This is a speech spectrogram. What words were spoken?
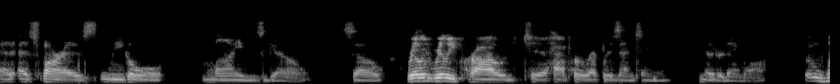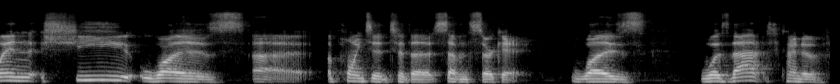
as, as far as legal minds go. So really, really proud to have her representing Notre Dame law. When she was uh, appointed to the Seventh Circuit, was was that kind of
